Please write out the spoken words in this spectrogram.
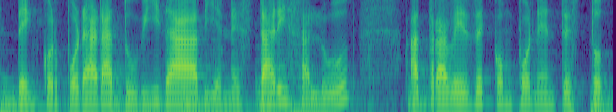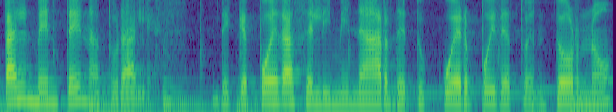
de incorporar a tu vida bienestar y salud a través de componentes totalmente naturales, de que puedas eliminar de tu cuerpo y de tu entorno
